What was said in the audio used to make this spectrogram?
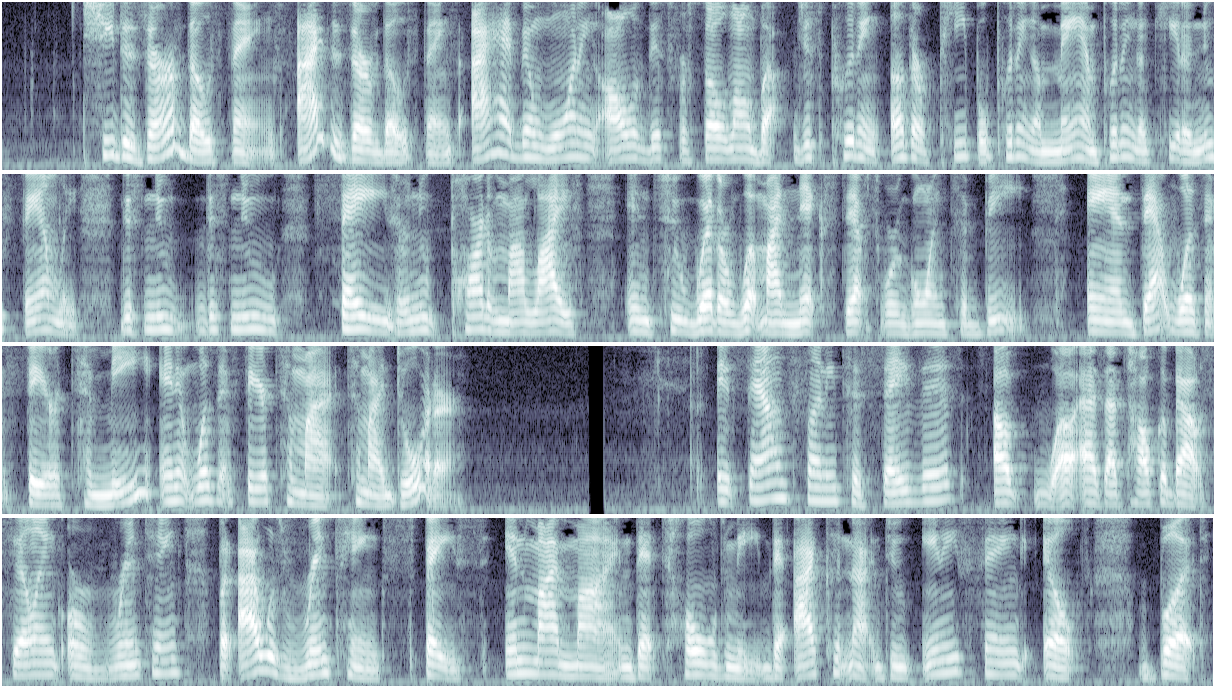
she deserved those things. I deserve those things. I had been wanting all of this for so long, but just putting other people, putting a man, putting a kid, a new family, this new this new phase or new part of my life into whether what my next steps were going to be. And that wasn't fair to me and it wasn't fair to my to my daughter. It sounds funny to say this uh, as I talk about selling or renting, but I was renting space in my mind that told me that I could not do anything else but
